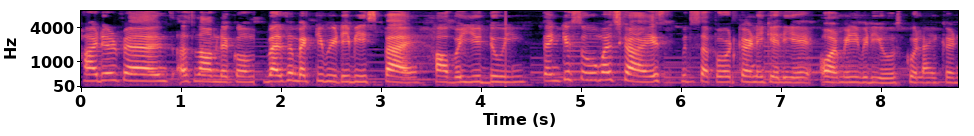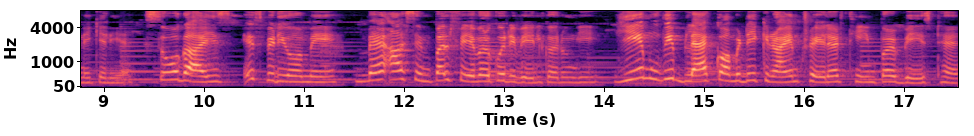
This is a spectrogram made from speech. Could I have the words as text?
Hi dear friends, Assalamu. Welcome back to Beauty Spy. How are you doing? Thank you so much guys मुझे सपोर्ट करने के लिए और मेरी वीडियोस को लाइक करने के लिए। सो so गाइस इस वीडियो में मैं आज सिंपल फेवर को रिवील करूँगी। ये movie black comedy crime thriller theme पर बेस्ड है।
